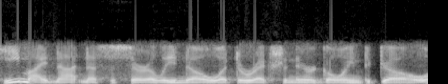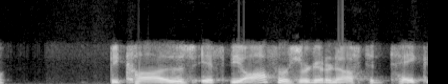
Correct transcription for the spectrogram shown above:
he might not necessarily know what direction they're going to go because if the offers are good enough to take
